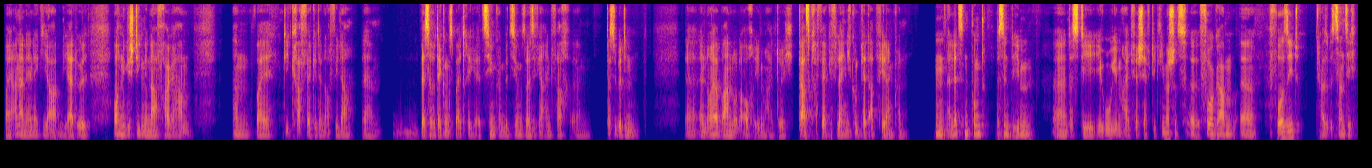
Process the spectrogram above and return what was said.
bei anderen Energiearten wie Erdöl auch eine gestiegene Nachfrage haben, ähm, weil die Kraftwerke dann auch wieder ähm, bessere Deckungsbeiträge erzielen können, beziehungsweise wir einfach ähm, das über den äh, Erneuerbaren oder auch eben halt durch Gaskraftwerke vielleicht nicht komplett abfedern können. Hm, ein letzten Punkt, das sind eben, äh, dass die EU eben halt verschärfte Klimaschutzvorgaben äh, vorsieht. Also bis 20,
